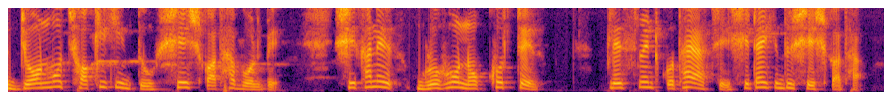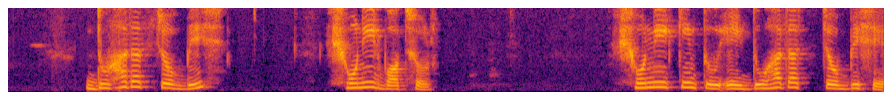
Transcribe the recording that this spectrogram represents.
জন্ম ছকই কিন্তু শেষ কথা বলবে। সেখানে গ্রহ নক্ষত্রের প্লেসমেন্ট কোথায় আছে সেটাই কিন্তু শেষ কথা। দু হাজার চব্বিশ শনির বছর। শনি কিন্তু এই দু হাজার চব্বিশে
